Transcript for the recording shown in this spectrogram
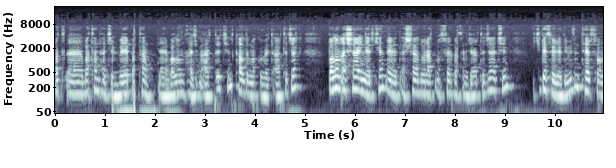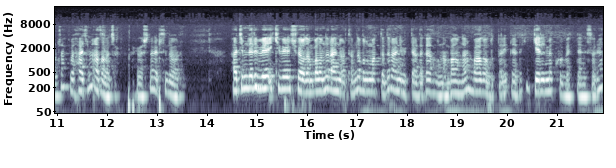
Bat, e, batan hacim ve batan yani balon hacmi arttığı için kaldırma kuvveti artacak. Balon aşağı inerken evet aşağı doğru atmosfer basıncı artacağı için iki de söylediğimizin tersi olacak ve hacmi azalacak. Arkadaşlar hepsi doğru. Hacimleri V2 V3 V olan balonlar aynı ortamda bulunmaktadır. Aynı miktarda gaz bulunan balonların bağlı oldukları iplerdeki gerilme kuvvetlerini soruyor.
